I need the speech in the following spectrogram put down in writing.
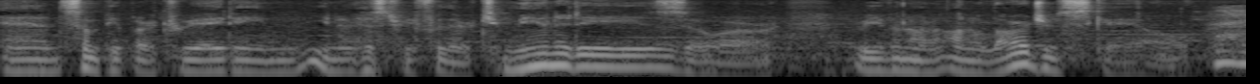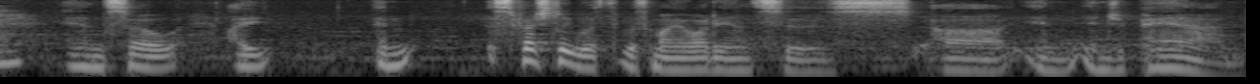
And some people are creating, you know, history for their communities or, or even on, on a larger scale. right And so I, and especially with, with my audiences uh, in, in Japan,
